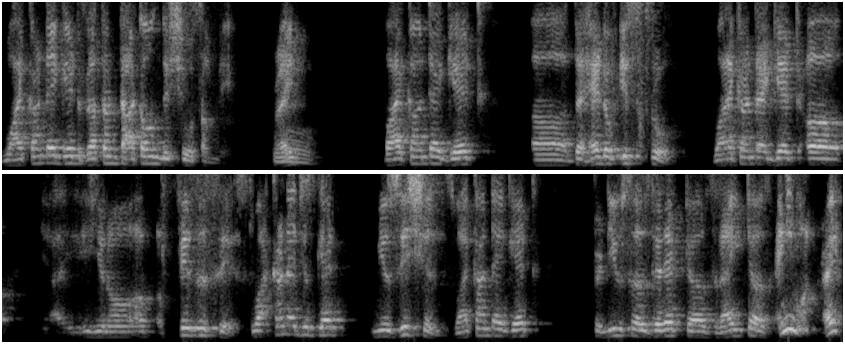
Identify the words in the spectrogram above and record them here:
Why can't I get Ratan Tata on this show someday, right? Mm. Why can't I get uh, the head of ISRO? Why can't I get a, you know, a, a physicist? Why can't I just get musicians? Why can't I get producers, directors, writers, anyone, right?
